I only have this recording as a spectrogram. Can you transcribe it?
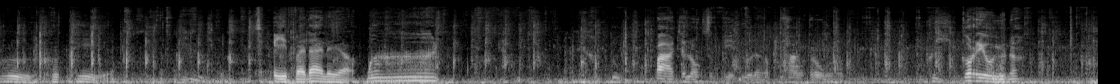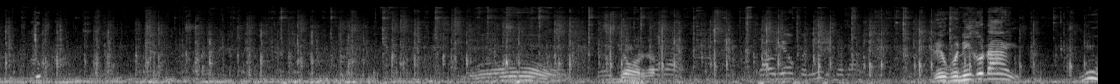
เออโคตรเท่อะส ปีดไปได้เลยอะปื๊ดนี่ครับดูป้าจะลองสปีดดูนะครับ ทางตรงครับเฮ้ยก็เร็วอยู่นะปึ๊บโอ้ยอดครับยาวเร็วกว่านี้อีกก็ได้เร็วกว่านี้ก็ได้วู้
